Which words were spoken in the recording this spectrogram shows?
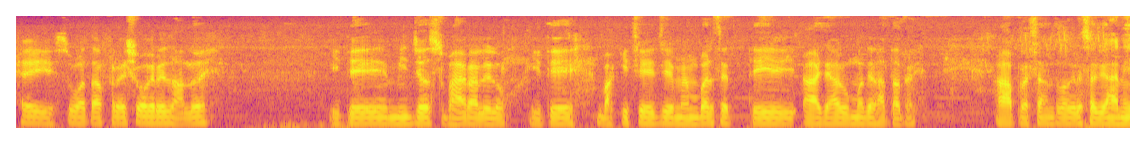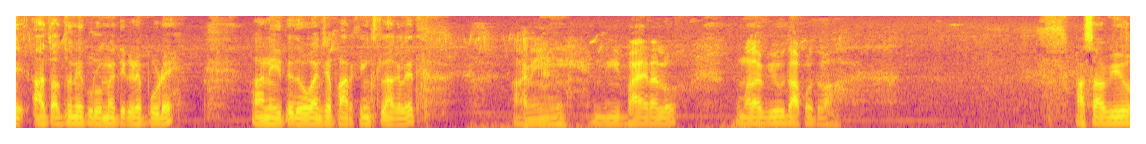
हे सो आता फ्रेश वगैरे झालो आहे इथे मी जस्ट बाहेर आलेलो. इथे बाकीचे जे मेंबर्स आहेत ते आज या रूममध्ये राहतात आहे. हा प्रशांत वगैरे सगळे आणि आज अजून एक रूम आहे तिकडे पुढे. आणि इथे दोघांचे पार्किंग्स लागलेत. आणि मी बाहेर आलो. तुम्हाला व्ह्यू दाखवतो. हा. असा व्ह्यू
